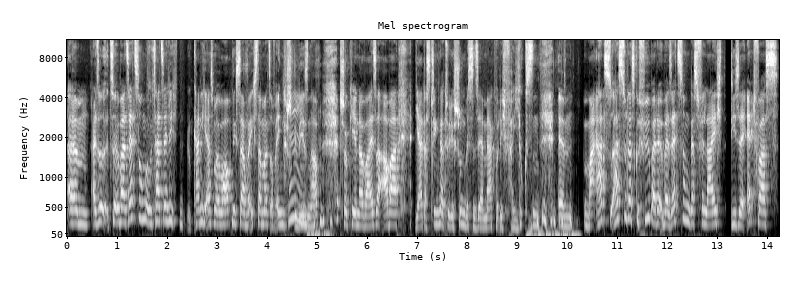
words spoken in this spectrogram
ähm, also zur Übersetzung tatsächlich kann ich erstmal überhaupt nichts sagen, weil ich es damals auf Englisch gelesen habe, schockierenderweise. Aber ja, das klingt natürlich schon ein bisschen sehr merkwürdig, verjuxen. ähm, hast, hast du das Gefühl bei der Übersetzung, dass vielleicht diese etwas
